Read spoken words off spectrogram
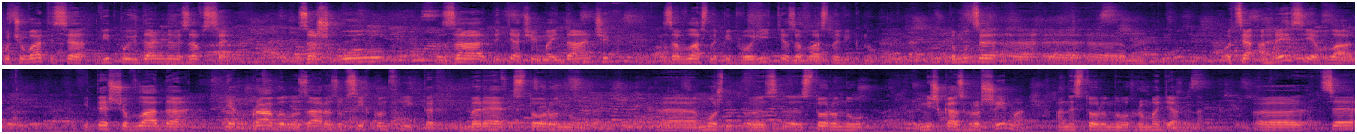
почуватися відповідальною за все, за школу, за дитячий майданчик, за власне підворіття, за власне вікно. Тому це е, е, е, оця агресія влади і те, що влада, як правило, зараз у всіх конфліктах бере сторону е, можна, е, е, сторону мішка з грошима, а не сторону громадянина. Е, Це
